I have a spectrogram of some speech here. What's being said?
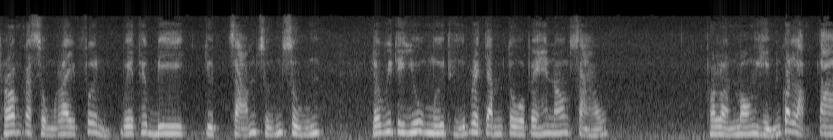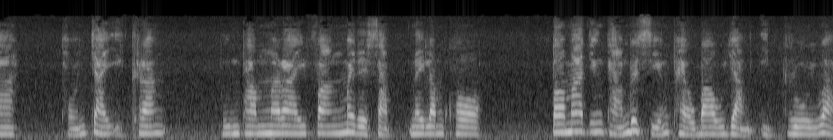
พร้อมกับส่งไรเฟิล Weatherby จุดสามศูนย์ศูนย์แล้ววิทยุมือถือประจำตัวไปให้น้องสาว พอหล่อนมองเห็นก็หลับตา ถอนใจอีกครั้ง พึมพำอะไรฟังไม่ได้ศัพท์ในลำคอ ต่อมาจึงถามด้วยเสียงแผ่วเบาอย่างอิดโรยว่า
